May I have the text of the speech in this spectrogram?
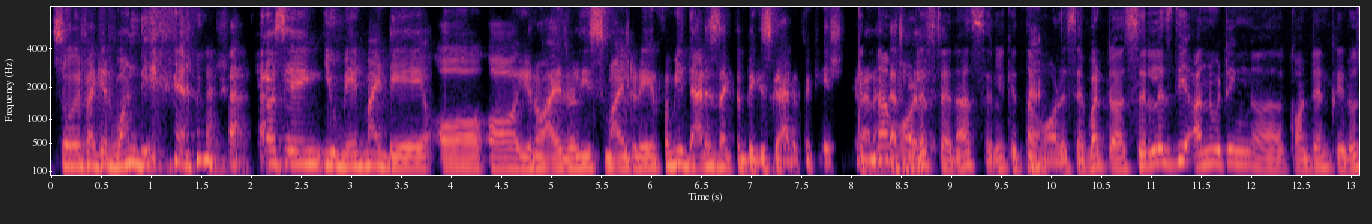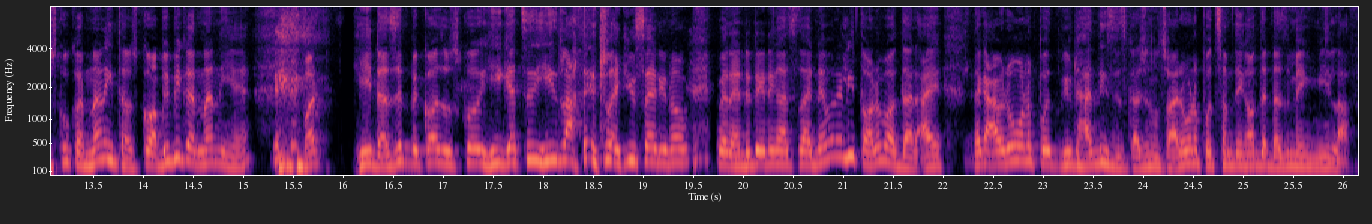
So if i get one dm you know saying you made my day or or you know i really smiled today for me that is like the biggest gratification and that's modest hai na cyril kitna yeah. modest hai but uh, cyril is the unwitting uh, content creator. usko karna nahi tha usko abhi bhi karna nahi hai but he does it because usko he gets it he's like it's like you said you know we're entertaining us I never really thought about that I like I don't want to put we've had these discussions so I don't want to put something out that doesn't make me laugh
